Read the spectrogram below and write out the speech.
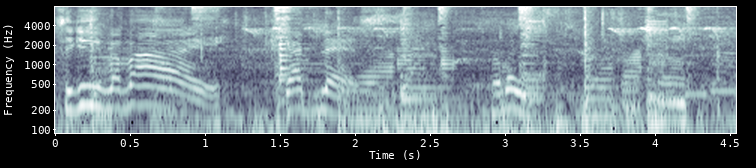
Sige bye bye God bless. bye bye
